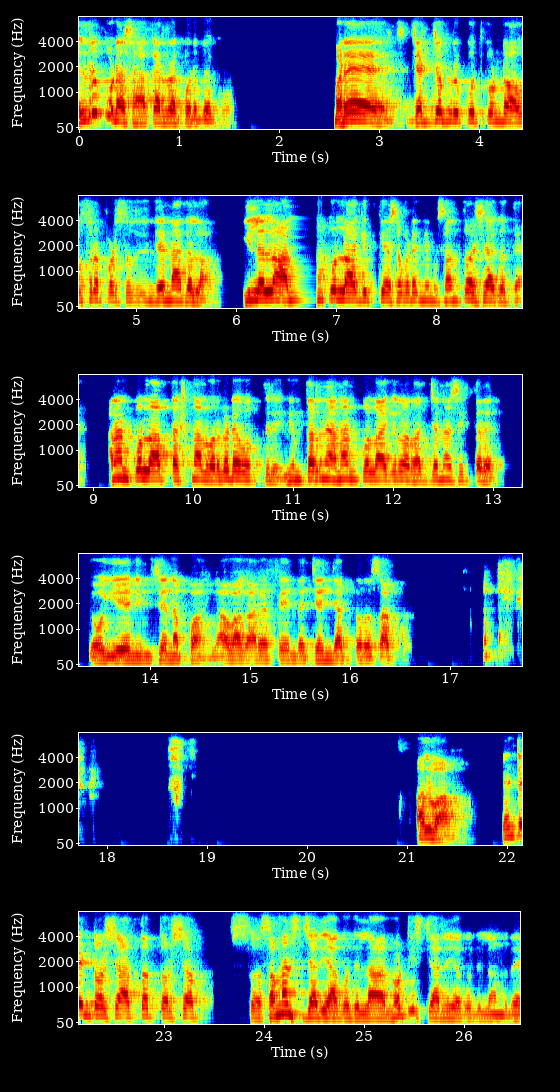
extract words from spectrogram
ಎಲ್ಲರೂ ಕೂಡ ಸಹಕಾರ ಕೊಡಬೇಕು. ಬರೇ ಜಡ್ಜ್ ಒಬ್ರು ಕೂತ್ಕೊಂಡು ಅವಸರ ಪಡಿಸೋದ್ರಿಂದ ಏನಾಗಲ್ಲ. ಇಲ್ಲೆಲ್ಲ ಅನುಕೂಲ ಆಗಿದ್ ಕೇಸ್ ಒಳಗಡೆ ನಿಮ್ಗೆ ಸಂತೋಷ ಆಗುತ್ತೆ. ಅನನುಕೂಲ ಆದ ತಕ್ಷಣ ಅಲ್ಲಿ ಹೊರಗಡೆ ಹೋಗ್ತೀರಿ. ನಿಮ್ ತರನೇ ಅನನುಕೂಲ ಆಗಿರೋ ರಾಜ್ಯನ ಸಿಗ್ತಾರೆ. ಯೋ ಏನ್ ಹಿಂಸೆನಪ್ಪ ಯಾವಾಗ ಆರ್ ಎಫ್ ಇಂದ ಚೇಂಜ್ ಆಗ್ತಾರೋ ಸಾಕು. ಅಲ್ವಾ? ಎಂಟೆಂಟು ವರ್ಷ, ಹತ್ತತ್ತು ವರ್ಷ ಸಮನ್ಸ್ ಜಾರಿ ಆಗೋದಿಲ್ಲ ನೋಟಿಸ್ ಜಾರಿ ಆಗೋದಿಲ್ಲ ಅಂದ್ರೆ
